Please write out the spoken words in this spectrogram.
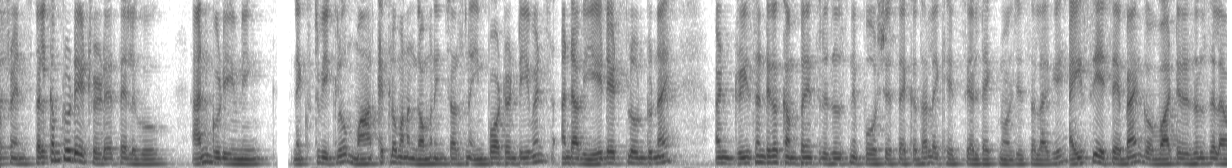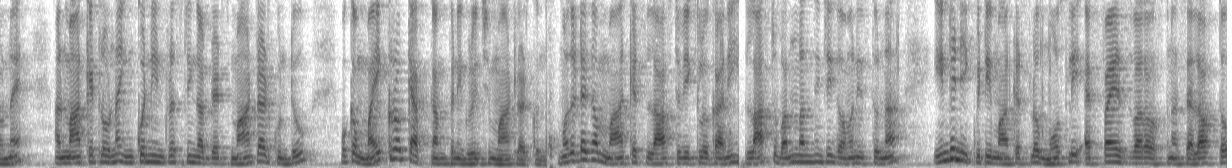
friends welcome to day today Telugu and good evening next వీక్లో మార్కెట్లో మనం గమనించాల్సిన ఇంపార్టెంట్ ఈవెంట్స్ అండ్ అవి ఏ డేట్స్లో ఉంటున్నాయి? అండ్ రీసెంట్గా కంపెనీస్ రిజల్ట్స్ని పోస్ట్ చేశాయి కదా లైక్ హెచ్సిఎల్ టెక్నాలజీస్ అలాగే ఐసిఐసిఐ బ్యాంక్ వాటి రిజల్ట్స్ ఎలా ఉన్నాయి? అండ్ మార్కెట్లో ఉన్న ఇంకొన్ని ఇంట్రెస్టింగ్ అప్డేట్స్ మాట్లాడుకుంటూ ఒక మైక్రో క్యాప్ కంపెనీ గురించి మాట్లాడుకుందాం. మొదటగా మార్కెట్స్ లాస్ట్ వీక్లో కానీ లాస్ట్ వన్ మంత్ నుంచి గమనిస్తున్న ఇండియన్ ఈక్విటీ మార్కెట్స్లో మోస్ట్లీ ఎఫ్ఐఎస్ ద్వారా వస్తున్న సెల్ ఆఫ్తో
